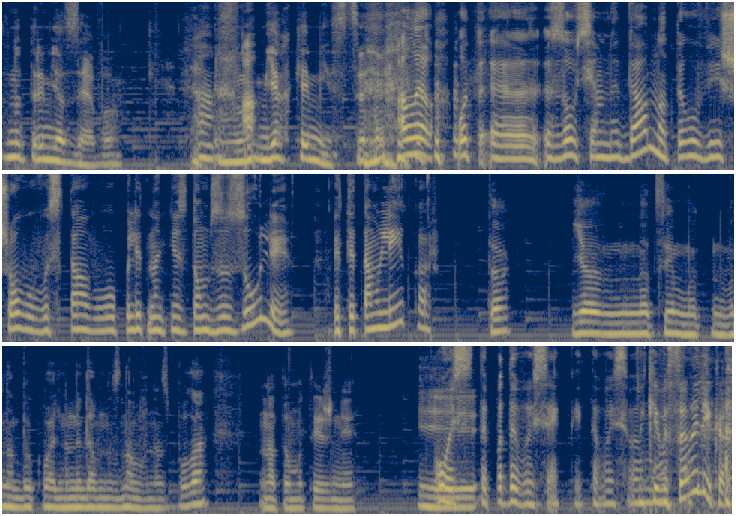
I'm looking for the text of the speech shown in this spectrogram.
внутрім'язево. А, а- м'яке місце. але от е, зовсім недавно ти увійшов у виставу Політ над гніздом Зозулі, і ти там лікар. Так. Я над цим, ну, вона буквально недавно знову в нас була на тому тижні. І... Ось ти подивися, який ти весь Який веселий лікар.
